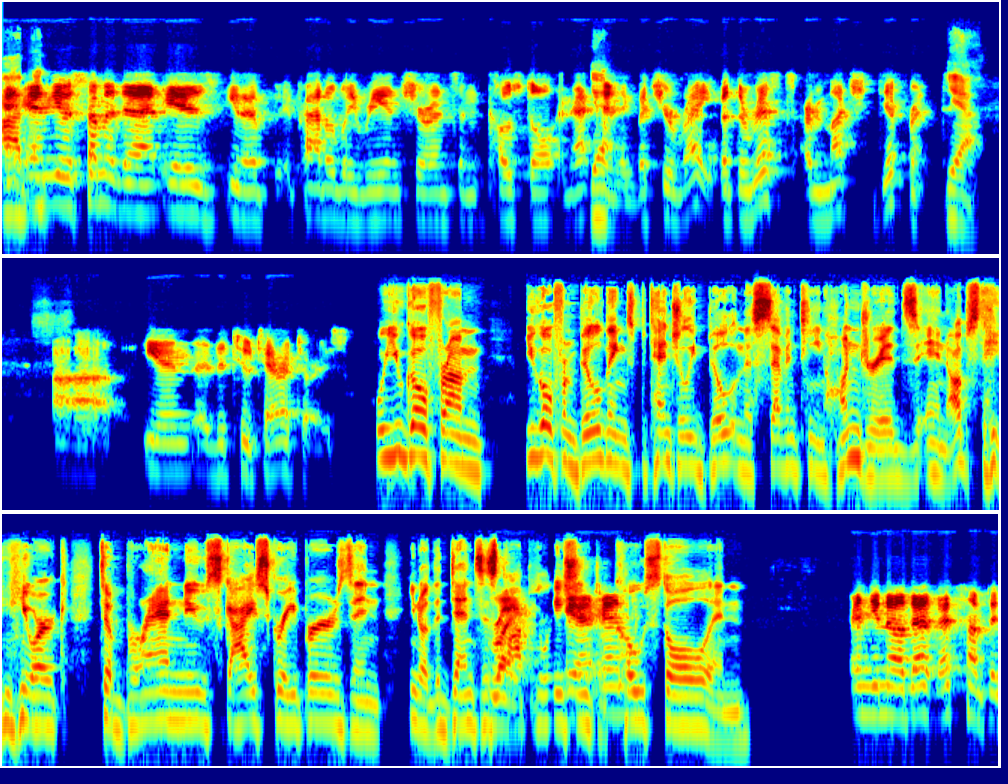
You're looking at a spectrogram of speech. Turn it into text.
and, uh, and, you know some of that is you know probably reinsurance and coastal and that yeah. kind of thing but you're right but the risks are much different yeah. uh, in the two territories. Well you go from you go from buildings potentially built in the 1700s in upstate New York to brand new skyscrapers and you know the densest right. population and, to and, coastal and and you know that that's something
